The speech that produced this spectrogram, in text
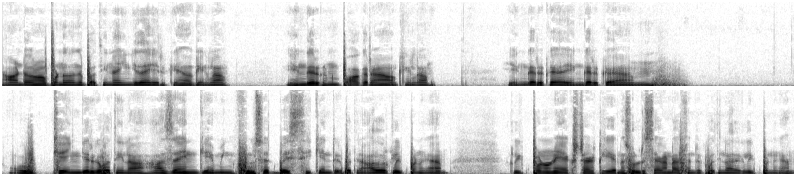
நான் டவுன்லோட் பண்ணது வந்து பார்த்திங்கன்னா இங்கே தான் இருக்குது ஓகேங்களா எங்கே இருக்குன்னு பார்க்குறேன். ஓகேங்களா எங்கே இருக்க? எங்கே இருக்க? ஓகே இங்கே இருக்க பார்த்தீங்களா? அசைன் கேமிங் ஃபுல் செட் பை சீக்கெண்ட் இருக்குது பார்த்தீங்கன்னா அதை ஒரு கிளிக் பண்ணுங்கள் கிளிக் பண்ணோன்னே எக்ஸ்ட்ராக்ட் ஹியர்னு சொல்லிட்டு செகண்ட் ஆப்ஷன் இருக்குது பார்த்தீங்கன்னா அதை கிளிக் பண்ணுங்கள்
